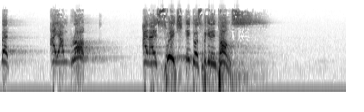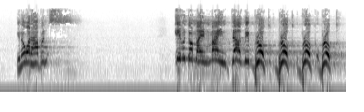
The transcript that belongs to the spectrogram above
But I am broke and I switch into speaking in tongues. You know what happens? Even though my mind tells me broke, broke, broke, broke,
